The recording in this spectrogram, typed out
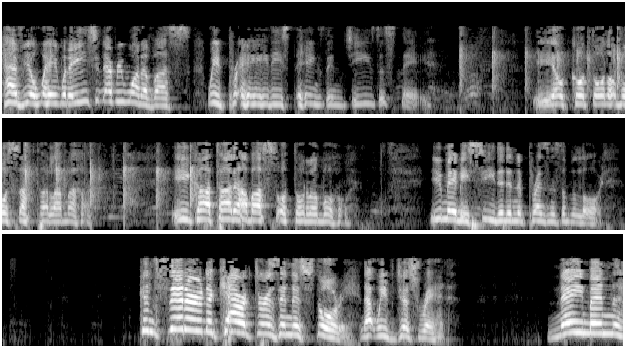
Have your way with each and every one of us. We pray these things in Jesus' name. You may be seated in the presence of the Lord. Consider the characters in this story that we've just read. Naaman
